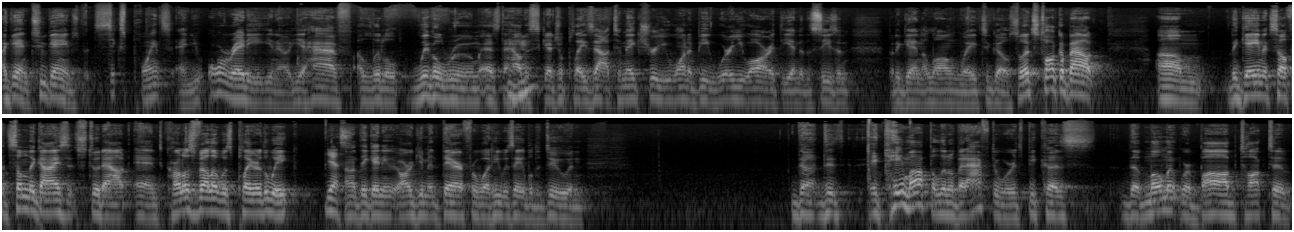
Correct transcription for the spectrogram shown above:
again, two games, but six points, and you already, you know, you have a little wiggle room as to how the schedule plays out to make sure you want to be where you are at the end of the season. But again, a long way to go. So let's talk about um, the game itself and some of the guys that stood out. And Carlos Vela was Player of the Week. Yes. I don't think any argument there for what he was able to do. And the, the, it came up a little bit afterwards because the moment where Bob talked to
